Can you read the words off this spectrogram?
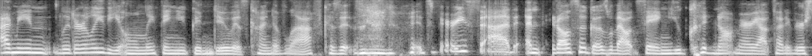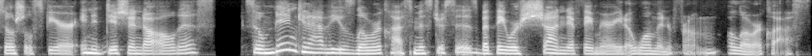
I mean, literally the only thing you can do is kind of laugh because it's it's very sad. And it also goes without saying you could not marry outside of your social sphere in addition to all this. So men could have these lower class mistresses, but they were shunned if they married a woman from a lower class.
